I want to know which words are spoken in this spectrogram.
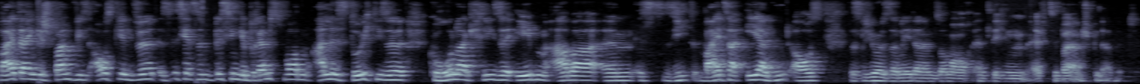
weiterhin gespannt, wie es ausgehen wird. Es ist jetzt ein bisschen gebremst worden, alles durch diese Corona-Krise eben, aber ähm, es sieht weiter eher gut aus, dass Leroy Sané dann im Sommer auch endlich ein FC Bayern-Spieler wird.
